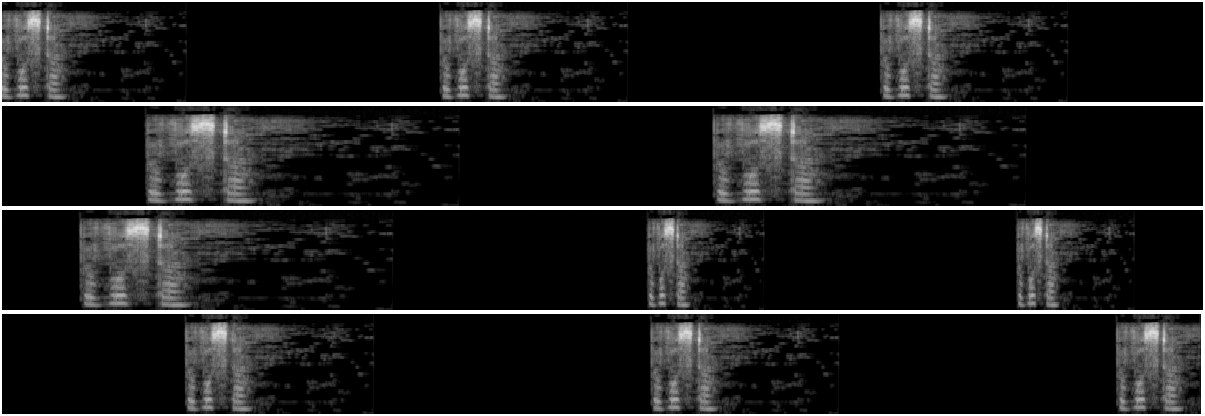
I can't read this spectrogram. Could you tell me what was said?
bewusster. Bewusster. Bewusster. Bewusster. Bewusster. Bewusster bewusster. Bewusster. Bewusster. Bewusster. Bewusster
